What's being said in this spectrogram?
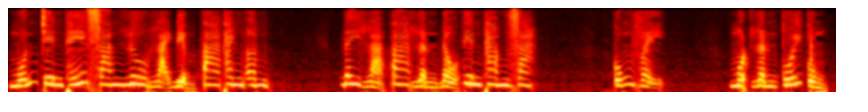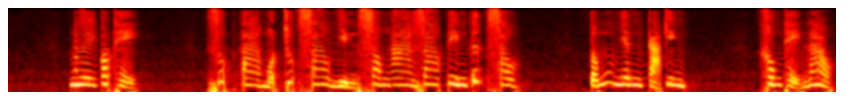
Muốn trên thế gian lưu lại điểm ta thanh âm. Đây là ta lần đầu tiên tham gia. Cũng vậy. Một lần cuối cùng. Ngươi có thể. Giúp ta một chút sao nhìn xong A giao tin tức sau. Tống nhân cả kinh. Không thể nào.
